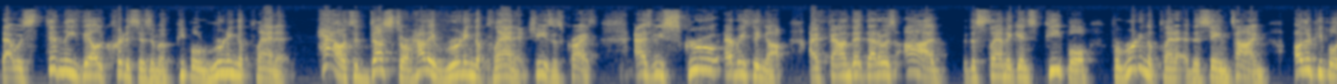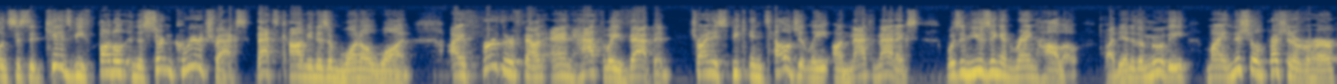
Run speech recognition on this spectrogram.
that was thinly veiled criticism of people ruining the planet. How? It's a dust storm. How are they ruining the planet? Jesus Christ. As we screw everything up, I found that, that it was odd that the slam against people for ruining the planet at the same time, other people insisted kids be funneled into certain career tracks. That's communism 101. I further found Anne Hathaway vapid. Trying to speak intelligently on mathematics was amusing and rang hollow. By the end of the movie, my initial impression of her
